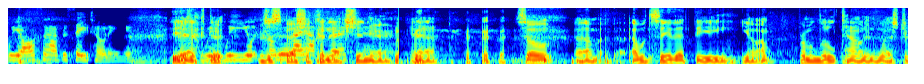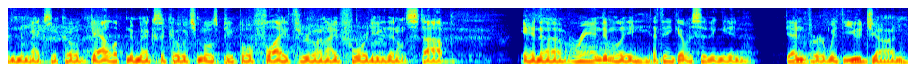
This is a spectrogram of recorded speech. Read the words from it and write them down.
we also have to say Tony? Yeah. There's a, We- there- we- there's Tony and I special connection here. Yeah. so um, I would say that the you know I'm from a little town in western New Mexico, Gallup, New Mexico, which most people fly through on I-40. They don't stop. And uh, randomly, I think I was sitting in Denver with you, John,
